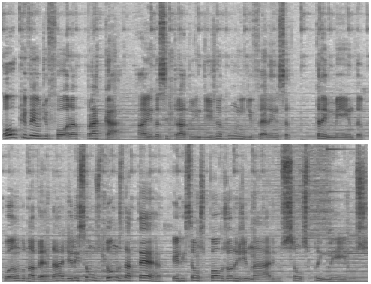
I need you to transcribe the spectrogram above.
ou que veio de fora para cá. Ainda se trata o indígena com indiferença tremenda, quando na verdade eles são os donos da terra, eles são os povos originários, são os primeiros,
